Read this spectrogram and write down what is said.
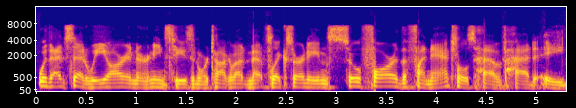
With that said, we are in earnings season. We're talking about Netflix earnings. So far, the financials have had a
